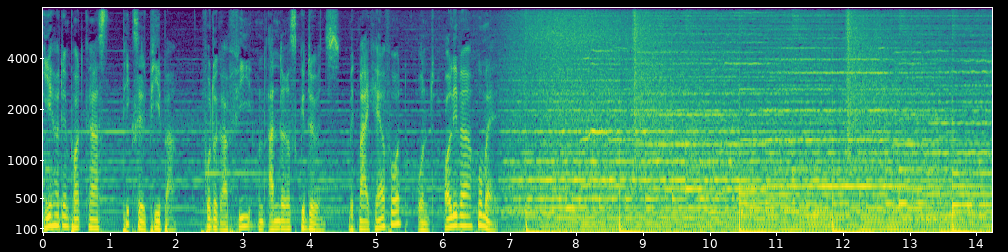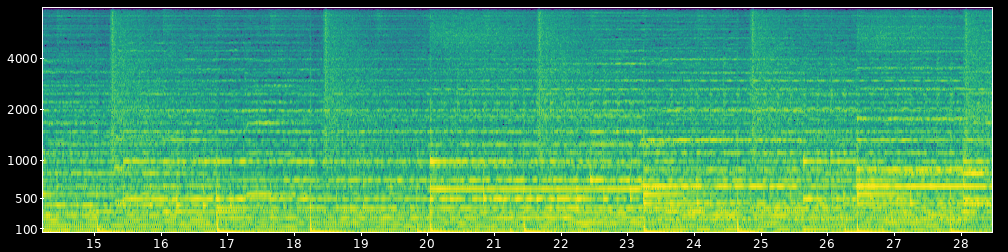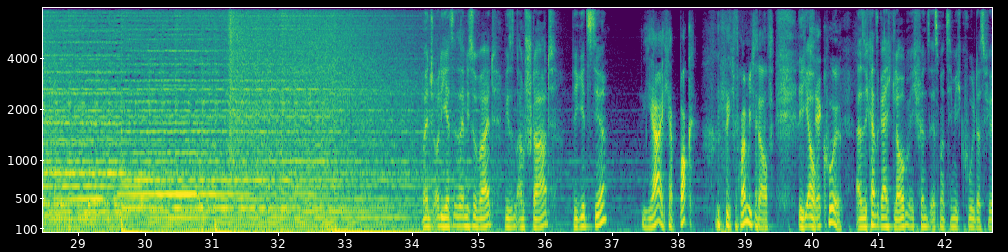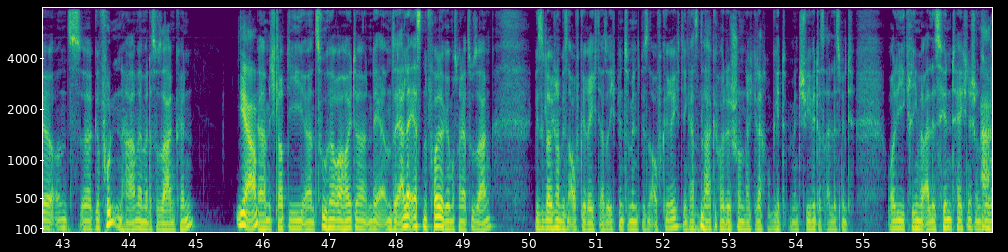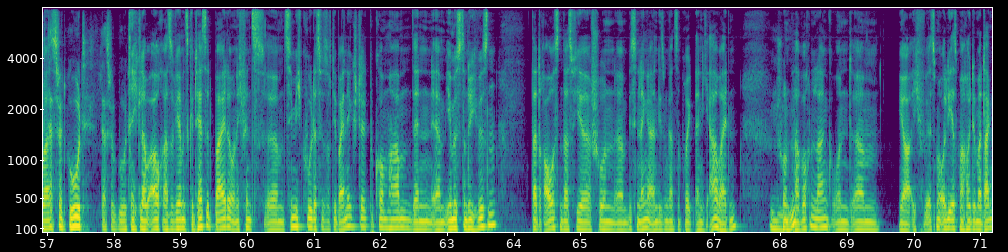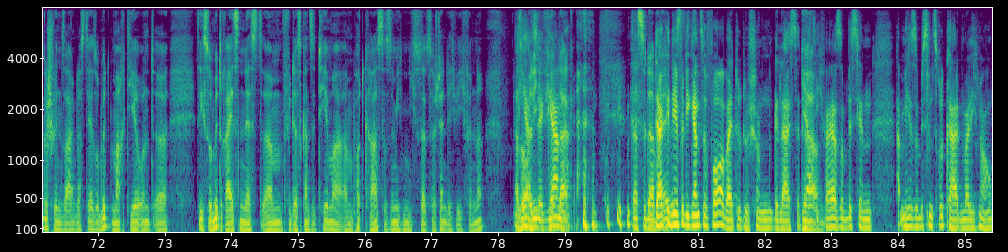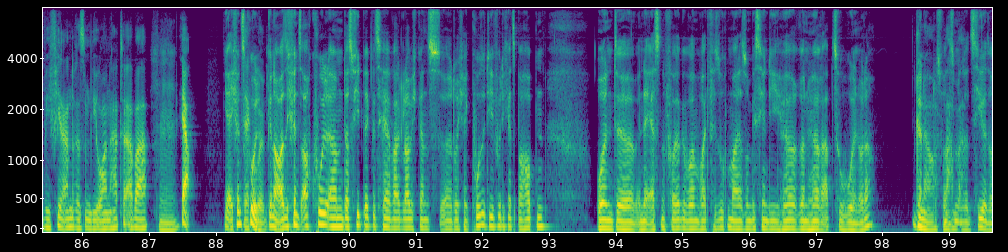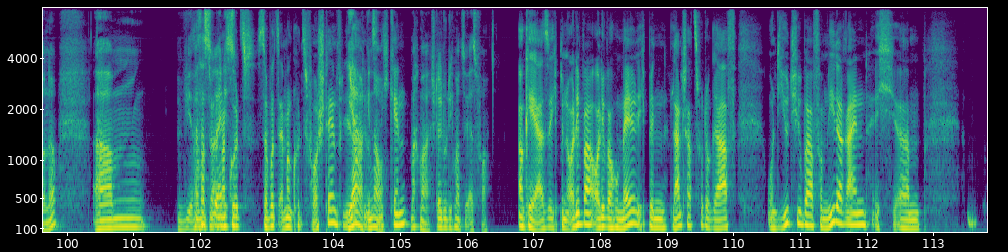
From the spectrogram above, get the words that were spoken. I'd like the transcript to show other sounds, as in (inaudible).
Ihr hört den Podcast Pixel Pieper, Fotografie und anderes Gedöns mit Mike Herford und Oliver Hummel. Endlich soweit. Wir sind am Start. Wie geht's dir? Ja, ich hab Bock. (laughs) Ich freue mich drauf. (laughs) ich auch. Sehr cool. Also ich kann es gar nicht glauben. Ich finde es erstmal ziemlich cool, dass wir uns äh, gefunden haben, wenn wir das so sagen können. Ja. Ähm, ich glaube, die äh, Zuhörer heute in der unserer allerersten Folge, muss man dazu sagen, wir sind, glaube ich, noch ein bisschen aufgeregt. Also ich bin zumindest ein bisschen aufgeregt. Den ganzen Tag (laughs) heute schon habe ich gedacht, oh geht, Mensch, wie wird das alles mit Olli? Kriegen wir alles hin, technisch und Ach, sowas? das wird gut. Das wird gut. Ich glaube auch. Also wir haben es getestet beide und ich finde es ähm, ziemlich cool, dass wir es auf die Beine gestellt bekommen haben. Denn ähm, ihr müsst natürlich wissen, da draußen, dass wir schon äh, ein bisschen länger an diesem ganzen Projekt eigentlich arbeiten. Schon ein Mhm. paar Wochen lang. Und ähm, ja, ich will erstmal Olli erstmal heute mal Dankeschön sagen, dass der so mitmacht hier und äh, sich so mitreißen lässt ähm, für das ganze Thema am Podcast. Das ist nämlich nicht so selbstverständlich, wie ich finde. Also Ja, Olli, sehr gerne. Dank, (laughs) dass du dabei Danke dir für die ganze Vorarbeit, die du schon geleistet Ja. hast. Ich war ja so ein bisschen, habe mich hier so ein bisschen zurückgehalten, weil ich noch irgendwie viel anderes um die Ohren hatte. Aber Hm. ja, Ja, ich finde es cool. cool. Genau, also ich finde es auch cool. Ähm, das Feedback bisher war, glaube ich, ganz äh, durchweg positiv, würde ich jetzt behaupten. Und äh, in der ersten Folge wollen wir heute versuchen, mal so ein bisschen die Hörerinnen und Hörer abzuholen, oder? genau. Das war so unser Ziel, so, ne? Ähm, wie, was hast du einmal kurz, sollen wir uns einmal kurz vorstellen für die Ja, Leute, die genau. uns nicht kennen? Mach mal, stell du dich mal zuerst vor. Okay, also ich bin Oliver, Oliver Hummel. Ich bin Landschaftsfotograf und YouTuber vom Niederrhein. Ich ähm,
